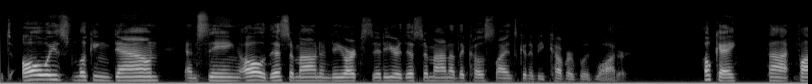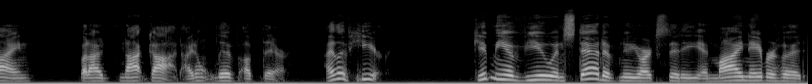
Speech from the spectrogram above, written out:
It's always looking down and seeing, oh, this amount of New York City or this amount of the coastline is going to be covered with water. Okay, not fine, but I'm not God. I don't live up there. I live here. Give me a view instead of New York City and my neighborhood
